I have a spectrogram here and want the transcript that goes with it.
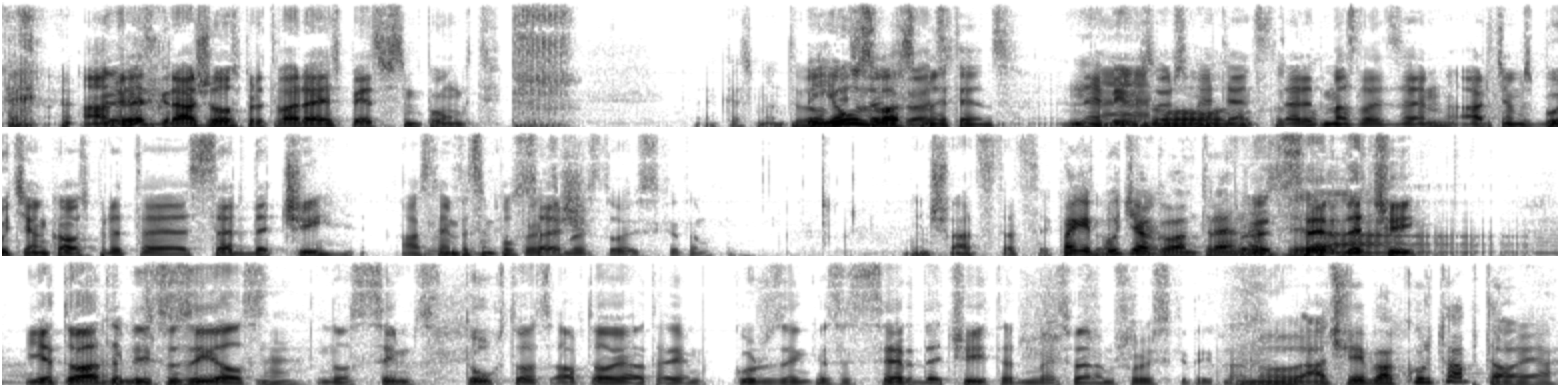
Andrejs Gražulis pret varējis 15 punkti. Kas man tur Bija uzvaras metiens. Nebija Nē. uzvaras metiens. Tā ir mazliet zem. Arčuns Buķjankovs pret uh, Serdeči 18 Nezinu, plus kāpēc 6. Mēs to izskatām. Viņš šāds tāds ir. Pagaid, Buļķakovam treneris. Pret Serdeči. Ja tu atradīsi uz ielas Nē. no 100 tūkstošiem aptaujātajiem, kurš zina, kas ir serdečī, tad mēs varam šo izskatīt. nākamā. Nu, atšķirībā, kur tu aptaujā?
